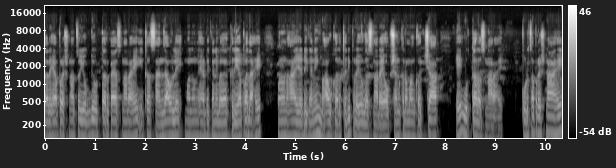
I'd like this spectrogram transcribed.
तर ह्या प्रश्नाचं योग्य उत्तर काय असणार आहे? इथं सांजावले म्हणून या ठिकाणी बघा क्रियापद आहे. म्हणून हा या ठिकाणी भावकर्तरी प्रयोग असणार आहे. ऑप्शन क्रमांक चार हे उत्तर असणार आहे. पुढचा प्रश्न आहे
